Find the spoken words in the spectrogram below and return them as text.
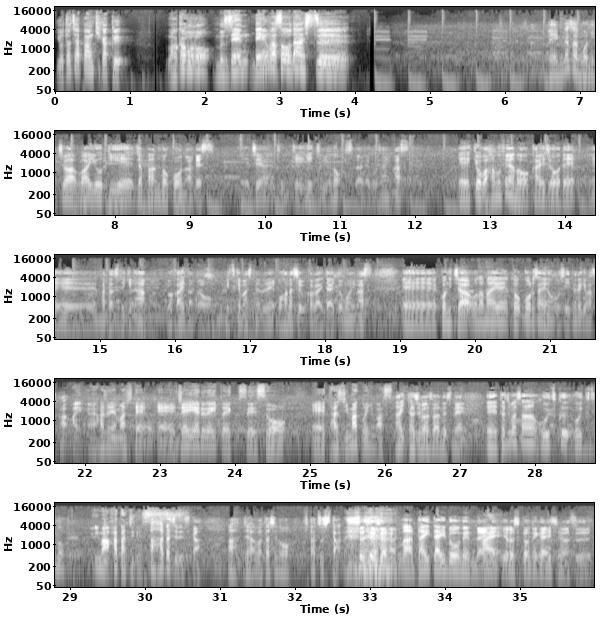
ヨタジャパン企画若者無線電話相談室 えー皆さんこんにちは。YOTA ジャパンのコーナーです、えー JR2KHB の須田でございます。えー今日はハムフェアの会場で、えーまた素敵な若い方を見つけましたのでお話を伺いたいと思います、えーこんにちは。お名前とコールサインを教えていただけますか？はい、えーはじめまして、えー JL8XS を、えー田島と言います。はい、田島さんですね、えー田島さんおいつくおいくつの？今二十歳です。あ二十歳ですか。あじゃあ私の2つ下。まあ大体同年代で、はい。よろしくお願いします。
